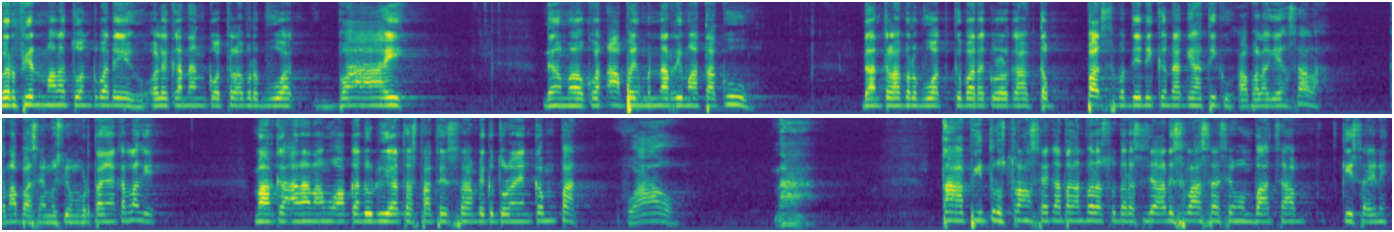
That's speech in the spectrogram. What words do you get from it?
Berfirmanlah Tuhan kepada Yehu, oleh karena engkau telah berbuat baik dan melakukan apa yang benar di mataku dan telah berbuat kepada keluarga tepat seperti dikehendaki hatiku, apalagi yang salah. Kenapa saya mesti mempertanyakan lagi? Maka anak-anakmu akan duduk di atas tahta sampai keturunan yang keempat. Wow. Nah, tapi terus terang saya katakan pada saudara sejak hari Selasa saya membaca kisah ini.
